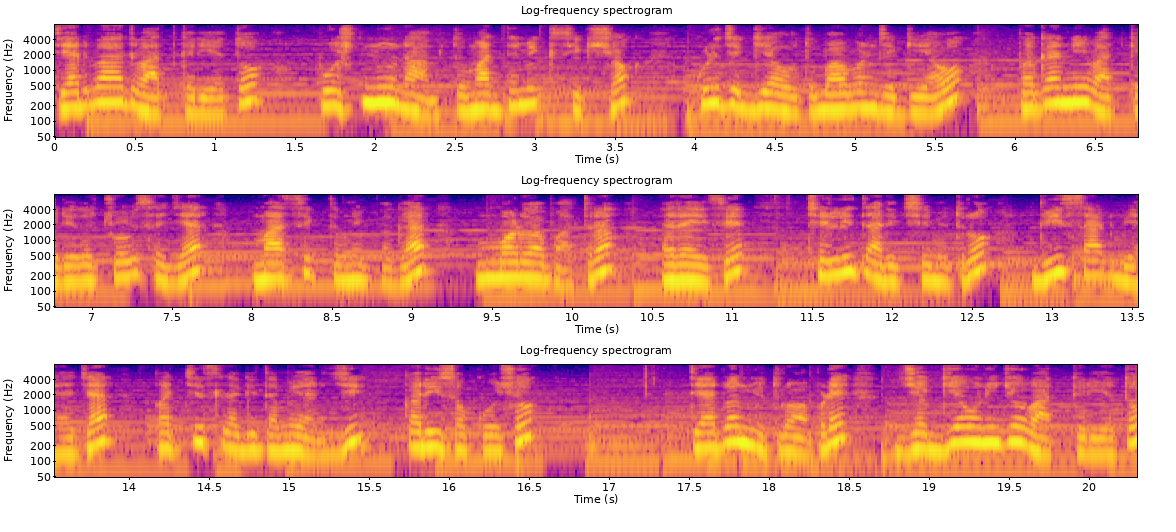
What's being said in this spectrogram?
ત્યારબાદ વાત કરીએ તો પોસ્ટનું નામ. તો માધ્યમિક શિક્ષક, કુલ જગ્યાઓ. તો બાવન જગ્યાઓ. પગારની વાત કરીએ તો ચોવીસ હજાર માસિક તમને પગાર મળવાપાત્ર રહેશે. છેલ્લી તારીખ છે મિત્રો, વીસ આઠ બે હજાર પચીસ લગી તમે અરજી કરી શકો છો. ત્યારબાદ મિત્રો આપણે જગ્યાઓની જો વાત કરીએ તો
